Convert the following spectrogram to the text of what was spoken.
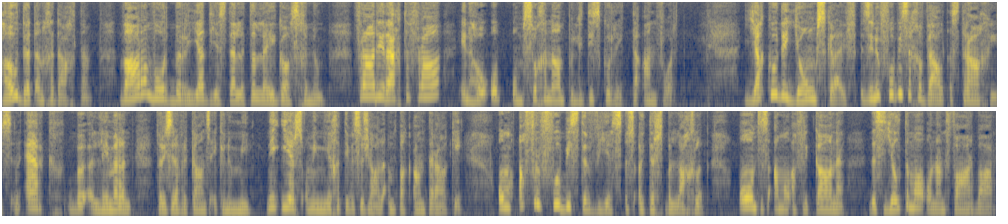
Hou dit in gedagte. Waarom word Berea deesdae Little Lagos genoem? Vra die regte vrae en hou op om sogenaamd polities korrek te antwoord. Jaco de Jong skryf: Xenofobiese geweld is tragies en erg belemmerend vir die Suid-Afrikaanse ekonomie. Nie eers om die negatiewe sosiale impak aan te raak nie. Om afrofobies te wees is uiters belaglik. Ons is almal Afrikane. Dis heeltemal onaanvaarbaar.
